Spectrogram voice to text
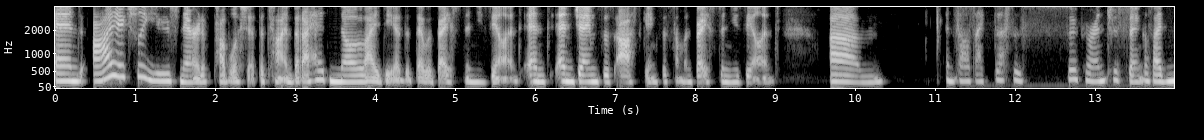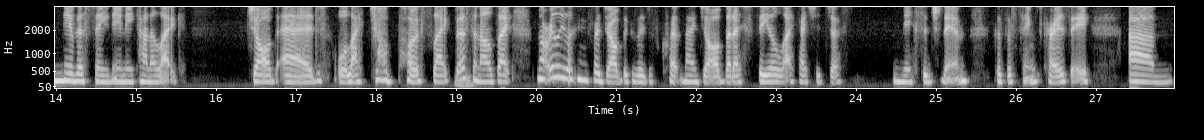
And I actually used Narrative Publish at the time, but I had no idea that they were based in New Zealand. And and James was asking for someone based in New Zealand. Um, and so I was like, this is super interesting because I'd never seen any kind of like job ad or like job posts like this. Mm-hmm. And I was like, not really looking for a job because I just quit my job, but I feel like I should just message them because this seems crazy. Um,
